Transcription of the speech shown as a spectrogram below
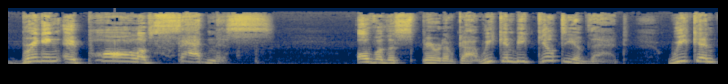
bringing a pall of sadness over the Spirit of God. We can be guilty of that. We can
